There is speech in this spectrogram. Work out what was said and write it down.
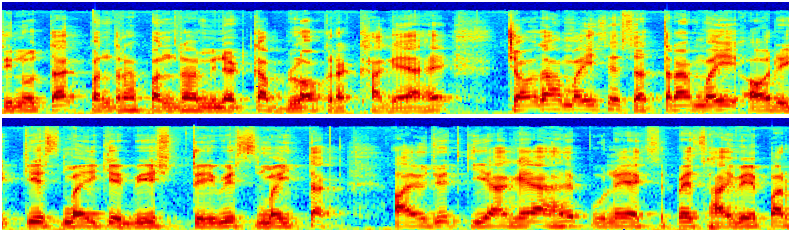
दिनों तक 15-15 मिनट का ब्लॉक रखा गया है। 14 मई से 17 मई और 21 मई के बीच 23 मई तक आयोजित किया गया है। पुणे एक्सप्रेस हाईवे पर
